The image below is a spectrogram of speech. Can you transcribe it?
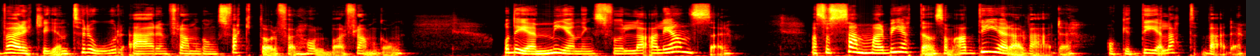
verkligen tror är en framgångsfaktor för hållbar framgång. Och det är meningsfulla allianser. Alltså samarbeten som adderar värde och ett delat värde.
